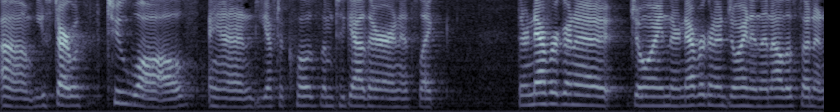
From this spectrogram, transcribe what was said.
um, you start with two walls and you have to close them together, and it's like they're never gonna join, they're never gonna join, and then all of a sudden,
